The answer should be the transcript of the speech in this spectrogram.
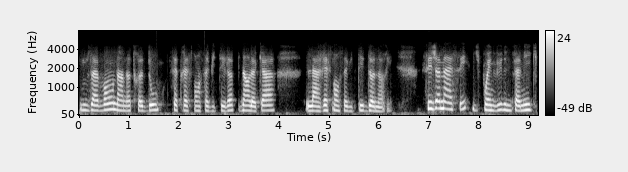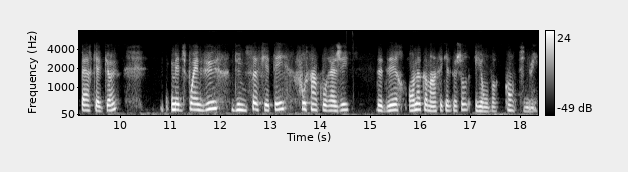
nous avons dans notre dos cette responsabilité-là, puis dans le cœur, la responsabilité d'honorer. C'est jamais assez du point de vue d'une famille qui perd quelqu'un, mais du point de vue d'une société, faut s'encourager de dire on a commencé quelque chose et on va continuer.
